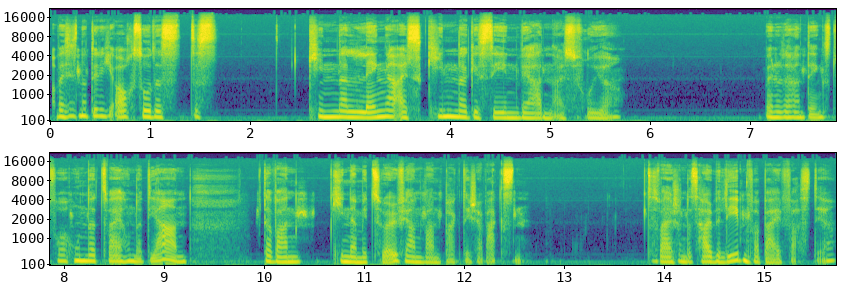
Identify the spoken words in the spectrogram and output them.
Aber es ist natürlich auch so, dass, dass Kinder länger als Kinder gesehen werden als früher wenn du daran denkst, vor 100, 200 Jahren, da waren Kinder mit zwölf Jahren waren praktisch erwachsen. Das war ja schon das halbe Leben vorbei fast, ja.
